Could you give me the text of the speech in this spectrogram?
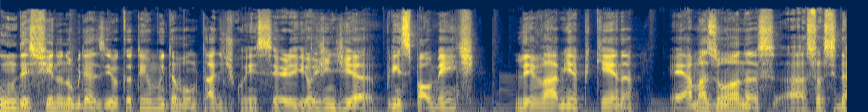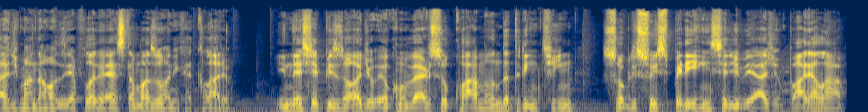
Um destino no Brasil que eu tenho muita vontade de conhecer e hoje em dia, principalmente, levar minha pequena é Amazonas, a sua cidade de Manaus e a floresta amazônica, claro. E neste episódio eu converso com a Amanda Trintin sobre sua experiência de viagem para lá,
